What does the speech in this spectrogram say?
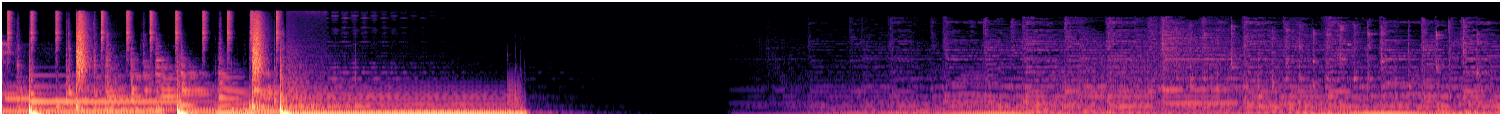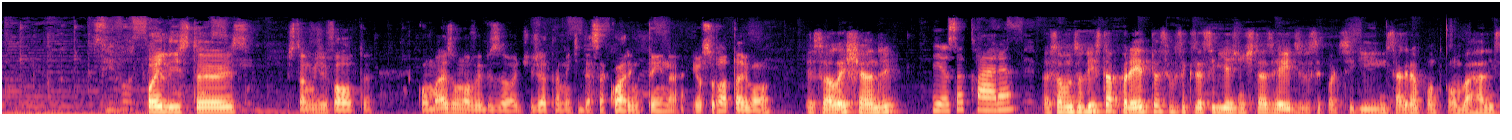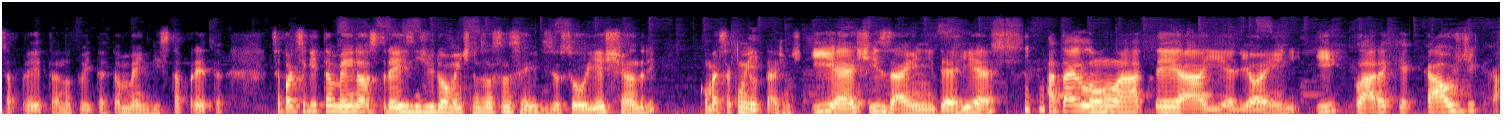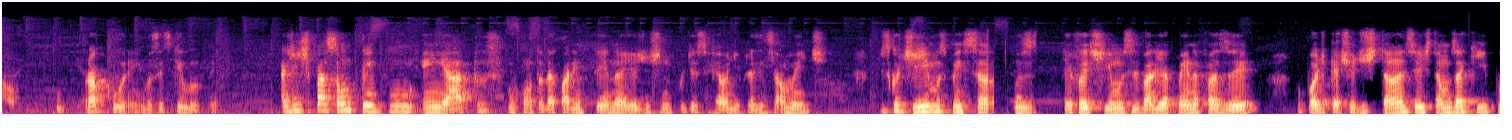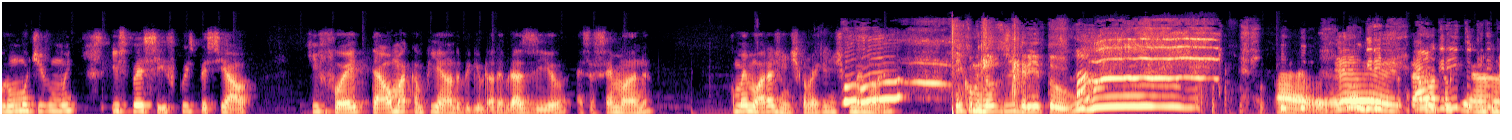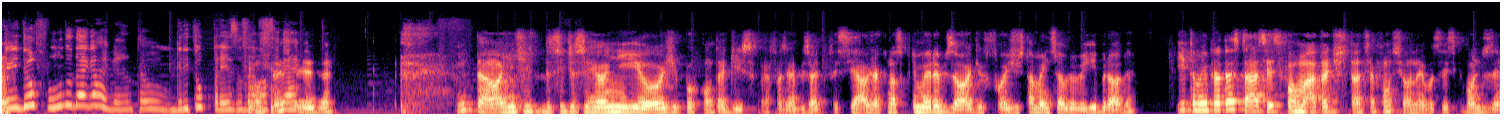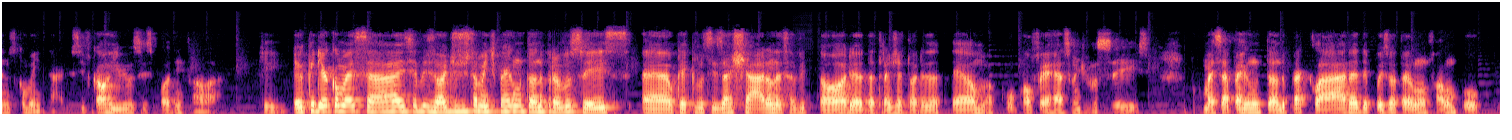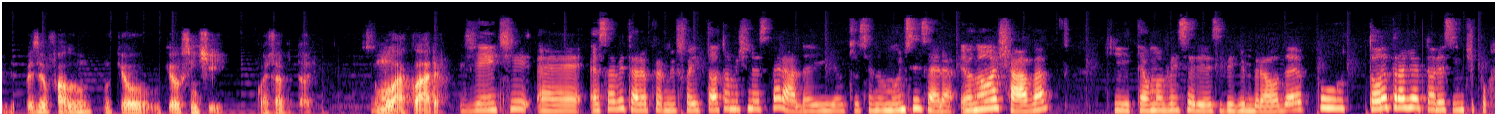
Oi, listers! Estamos de volta com mais um novo episódio diretamente dessa quarentena. Eu sou a Tailon. Eu sou o Alexandre. E eu sou Clara. Nós somos o Lista Preta. Se você quiser seguir a gente nas redes, você pode seguir instagram.com.br Lista Preta, no Twitter também, Lista Preta. Você pode seguir também nós três individualmente nas nossas redes. Eu sou o Iexandre, começa com I, tá, gente? I-E-X-A-N-D-R-E. A Tailon, A-T-A-I-L-O-N. E Clara, que é Caos de Cal. Procurem, vocês que lutem. A gente passou um tempo em atos por conta da quarentena e a gente não podia se reunir presencialmente. Discutimos, pensamos, refletimos se valia a pena fazer o podcast à distância. Estamos aqui por um motivo muito específico, especial, que foi Thelma campeã do Big Brother Brasil essa semana. Comemora, gente. Como é que a gente comemora? Cinco minutos de grito. É, É, o grito, é grito que vem do fundo da garganta, o grito preso da Com nossa garganta. Então, a gente decidiu se reunir hoje por conta disso, para fazer um episódio especial, já que nosso primeiro episódio foi justamente sobre o Big Brother. E também para testar se esse formato à distância funciona. É vocês que vão dizer nos comentários. Se ficar horrível, vocês podem falar. ok? Eu queria começar esse episódio justamente perguntando para vocês é, o que é que vocês acharam dessa vitória, da trajetória da Thelma, qual foi a reação de vocês. Vou começar perguntando para Clara, depois o Thelma fala um pouco, depois eu falo o que eu, o que eu senti com essa vitória. Vamos lá, Clara. Gente, é, essa vitória pra mim foi totalmente inesperada e eu tô sendo muito sincera. Eu não achava que Thelma venceria esse Big Brother por toda a trajetória, assim, tipo.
